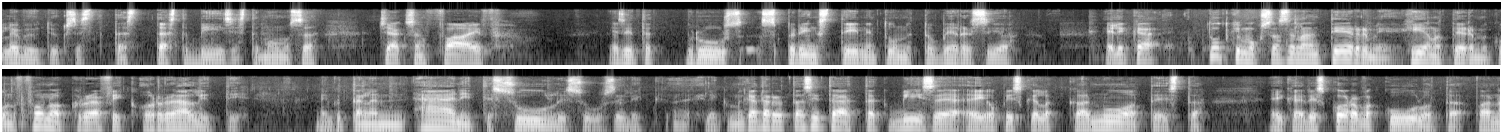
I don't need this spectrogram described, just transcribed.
levytyksestä tästä, tästä biisistä. Muun muassa Jackson 5 ja sitten Bruce Springsteenin tunnettu versio. Eli tutkimuksessa on sellainen termi, hieno termi kuin phonographic orality – niin kuin tällainen äänitesuullisuus, eli, eli mikä tarkoittaa sitä, että biisejä ei opiskellakaan nuoteista, eikä edes korva kuulota, vaan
